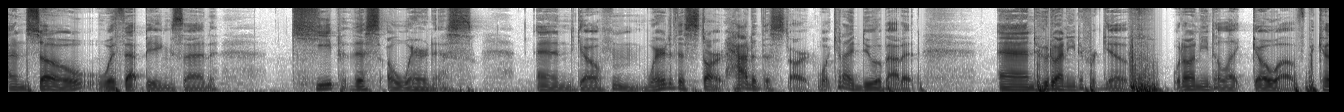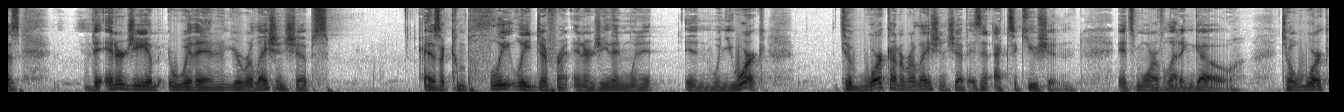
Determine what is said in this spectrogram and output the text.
And so, with that being said, keep this awareness and go, hmm, where did this start? How did this start? What can I do about it? And who do I need to forgive? What do I need to let go of? Because the energy within your relationships is a completely different energy than when it in when you work to work on a relationship isn't execution, it's more of letting go. To work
